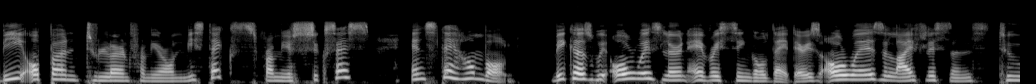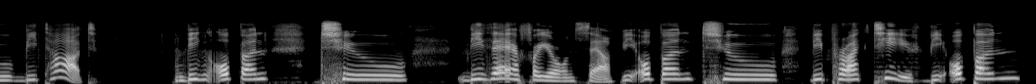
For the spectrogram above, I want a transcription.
Be open to learn from your own mistakes, from your success, and stay humble because we always learn every single day. There is always a life lessons to be taught. Being open to be there for your own self, be open to be proactive, be open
